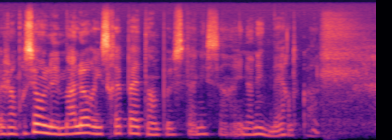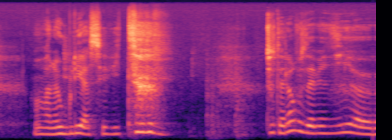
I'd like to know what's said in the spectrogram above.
J'ai l'impression que les malheurs, ils se répètent un peu cette année. C'est une année de merde, quoi. On va l'oublier assez vite. Tout à l'heure, vous avez dit euh,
